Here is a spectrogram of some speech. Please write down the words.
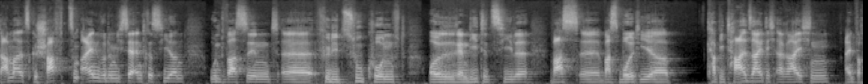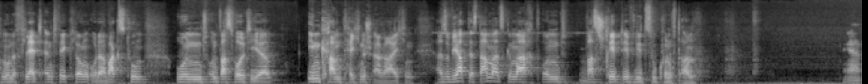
damals geschafft? Zum einen würde mich sehr interessieren. Und was sind äh, für die Zukunft eure Renditeziele? Was, äh, was wollt ihr kapitalseitig erreichen? Einfach nur eine Flat-Entwicklung oder Wachstum? Und, und was wollt ihr income-technisch erreichen? Also wie habt ihr es damals gemacht und was strebt ihr für die Zukunft an? Ja.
